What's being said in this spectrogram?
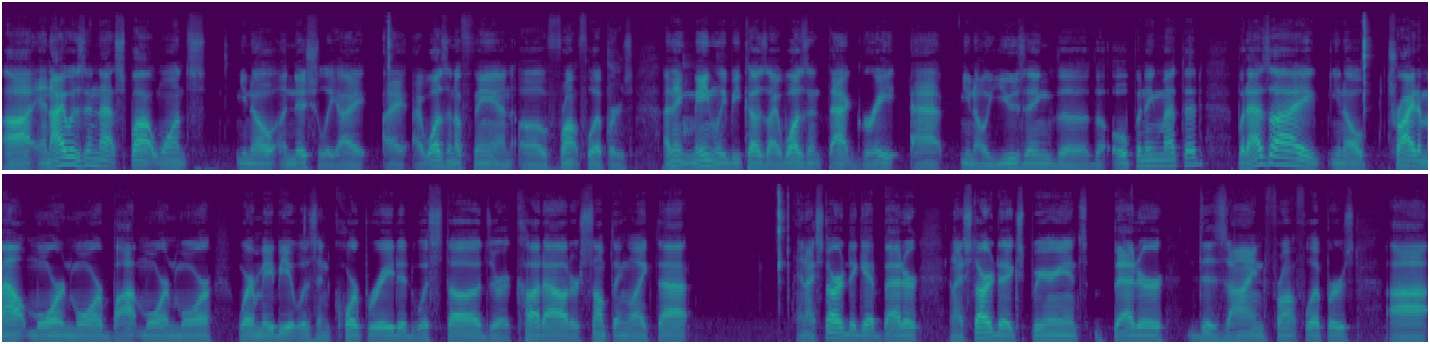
Uh, and I was in that spot once you know, initially. I, I, I wasn't a fan of front flippers. I think mainly because I wasn't that great at, you know, using the, the opening method. But as I, you know, tried them out more and more, bought more and more, where maybe it was incorporated with studs or a cutout or something like that, and I started to get better and I started to experience better designed front flippers. Uh,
